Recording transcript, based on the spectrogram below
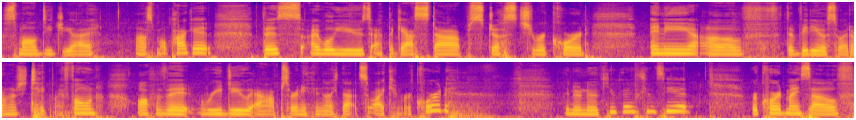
small DJI Osmo Pocket. This I will use at the gas stops just to record any of the videos so I don't have to take my phone off of it, redo apps or anything like that. So I can record. I don't know if you guys can see it. Record myself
